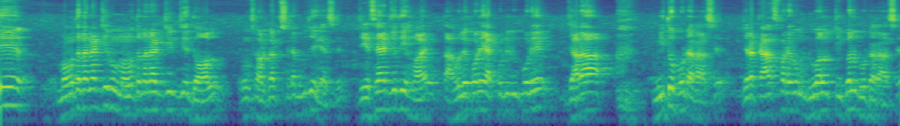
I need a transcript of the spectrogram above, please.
যে, মমতা ব্যানার্জি এবং মমতা ব্যানার্জির যে দল এবং সরকার, সেটা বুঝে গেছে। যে এসআইআর যদি হয়, তাহলে পরে এক কোটির উপরে যারা মৃত ভোটার আছে, যারা ট্রান্সফার এবং ডুয়াল ট্রিপল ভোটার আছে,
